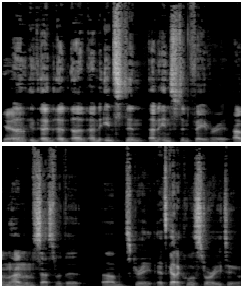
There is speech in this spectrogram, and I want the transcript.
yeah. A- a- a- an instant, an instant favorite. I'm I'm Mhm. obsessed with it. Um, it's great. It's got a cool story too.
